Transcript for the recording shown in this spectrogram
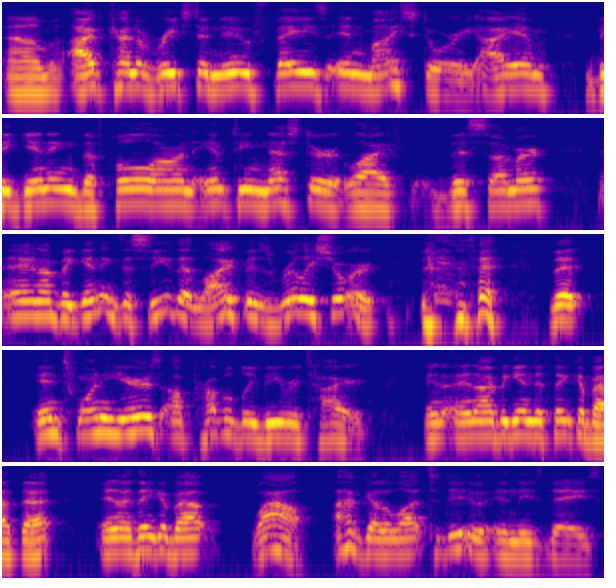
Um, I've kind of reached a new phase in my story. I am beginning the full on empty nester life this summer and I'm beginning to see that life is really short. that, that in 20 years, I'll probably be retired. And, and I begin to think about that. And I think about, wow, I've got a lot to do in these days.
